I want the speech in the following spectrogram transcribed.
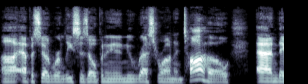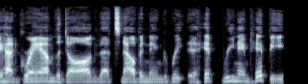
uh, episode where Lisa's opening a new restaurant in Tahoe, and they had Graham, the dog that's now been named re- uh, hip, renamed Hippie.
